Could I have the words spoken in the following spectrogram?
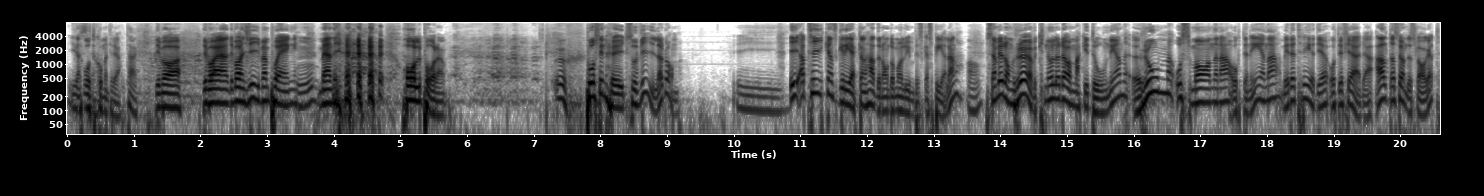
Just jag återkommer till det. Tack. Det var, det var, en, det var en given poäng, Mm. men håll på den. På sin höjd så vilar de. I... I antikens Grekland hade de de olympiska spelen. Ja. Sen blev de rövknullade av Makedonien, Rom, osmanerna och den ena med det tredje och det fjärde. Allt var sönderslaget.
